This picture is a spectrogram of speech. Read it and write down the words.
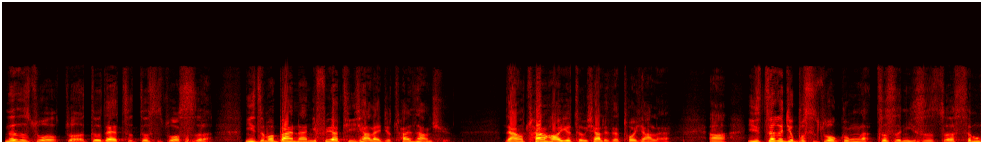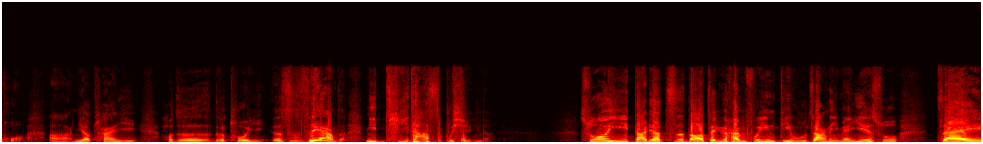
那是做做都在这都是做事了。你怎么办呢？你非要提下来就穿上去，然后穿好又走下来再脱下来，啊，你这个就不是做工了，这是你是这生活啊，你要穿衣或者那个脱衣，而是这样的，你提它是不行的。所以大家知道，在约翰福音第五章里面，耶稣在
